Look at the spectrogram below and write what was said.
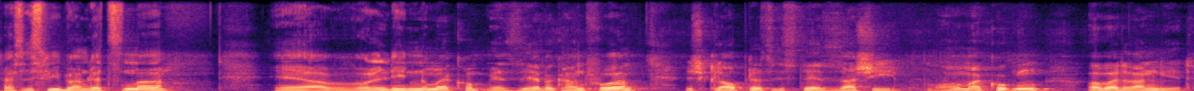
das ist wie beim letzten Mal. Jawohl, die Nummer kommt mir sehr bekannt vor. Ich glaube, das ist der Sashi. Wollen wir mal gucken, ob er dran geht.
